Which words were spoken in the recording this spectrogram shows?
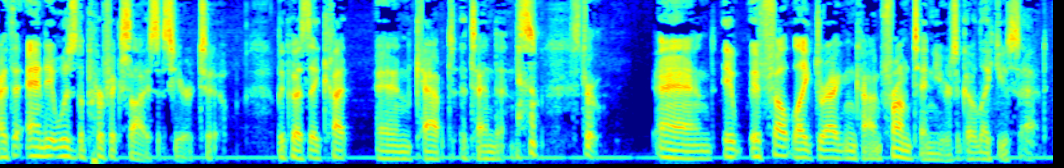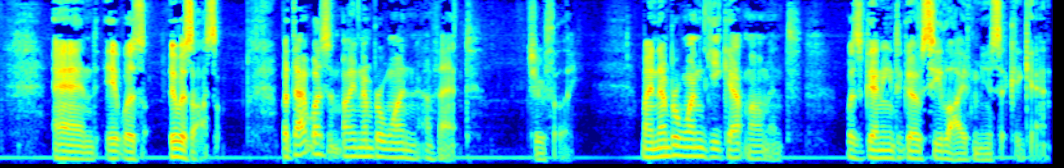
I th- and it was the perfect size this year too, because they cut and capped attendance, It's true. and it it felt like Dragon Con from ten years ago, like you said, and it was it was awesome. But that wasn't my number one event, truthfully. My number one geek out moment was getting to go see live music again.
